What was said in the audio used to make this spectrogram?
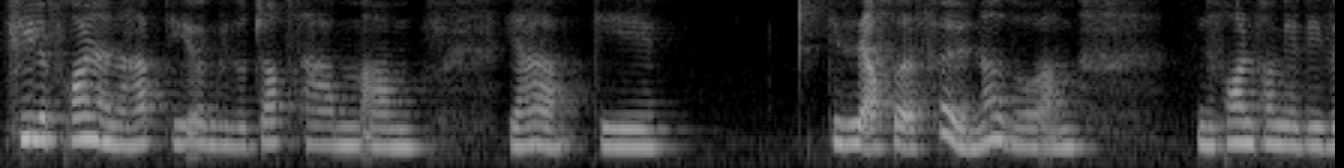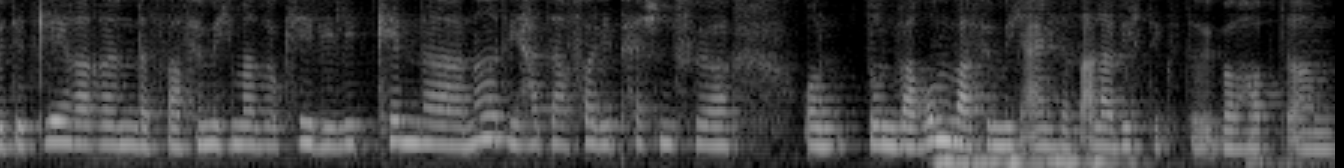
viele Freundinnen habe, die irgendwie so Jobs haben, ähm, ja, die, die sie auch so erfüllen. Ne? So, ähm, eine Freundin von mir, die wird jetzt Lehrerin. Das war für mich immer so, okay, die liebt Kinder, ne? die hat da voll die Passion für. Und so ein Warum war für mich eigentlich das Allerwichtigste überhaupt ähm,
